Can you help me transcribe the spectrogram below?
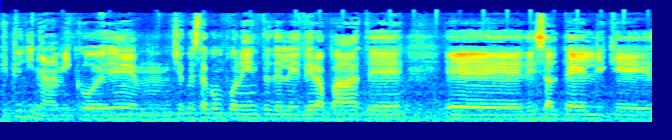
è più dinamico, e, mm, c'è questa componente delle derapate, eh, dei saltelli che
